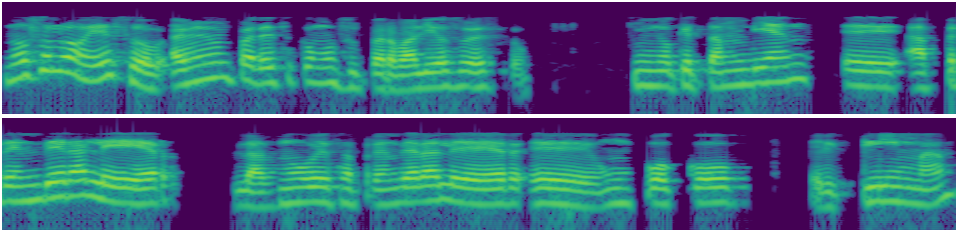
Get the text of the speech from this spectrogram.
no solo eso, a mí me parece como súper valioso esto, sino que también eh, aprender a leer las nubes, aprender a leer eh, un poco el clima,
